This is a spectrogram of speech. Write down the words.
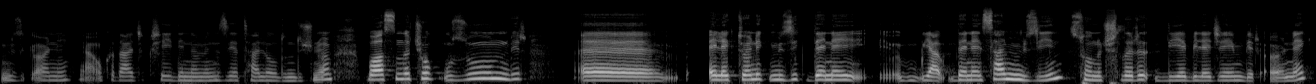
Müzik örneği. Yani o kadarcık şeyi dinlemeniz yeterli olduğunu düşünüyorum. Bu aslında çok uzun bir eee, elektronik müzik deney ya deneysel müziğin sonuçları diyebileceğim bir örnek.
